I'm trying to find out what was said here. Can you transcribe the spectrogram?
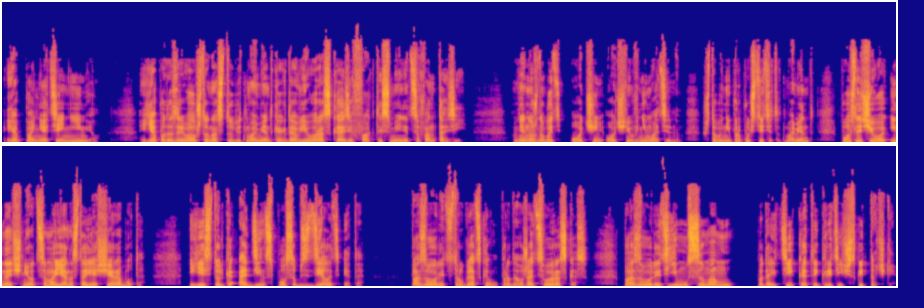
я понятия не имел. Я подозревал, что наступит момент, когда в его рассказе факты сменятся фантазией. Мне нужно быть очень-очень внимательным, чтобы не пропустить этот момент, после чего и начнется моя настоящая работа. И есть только один способ сделать это. Позволить Стругацкому продолжать свой рассказ. Позволить ему самому подойти к этой критической точке.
